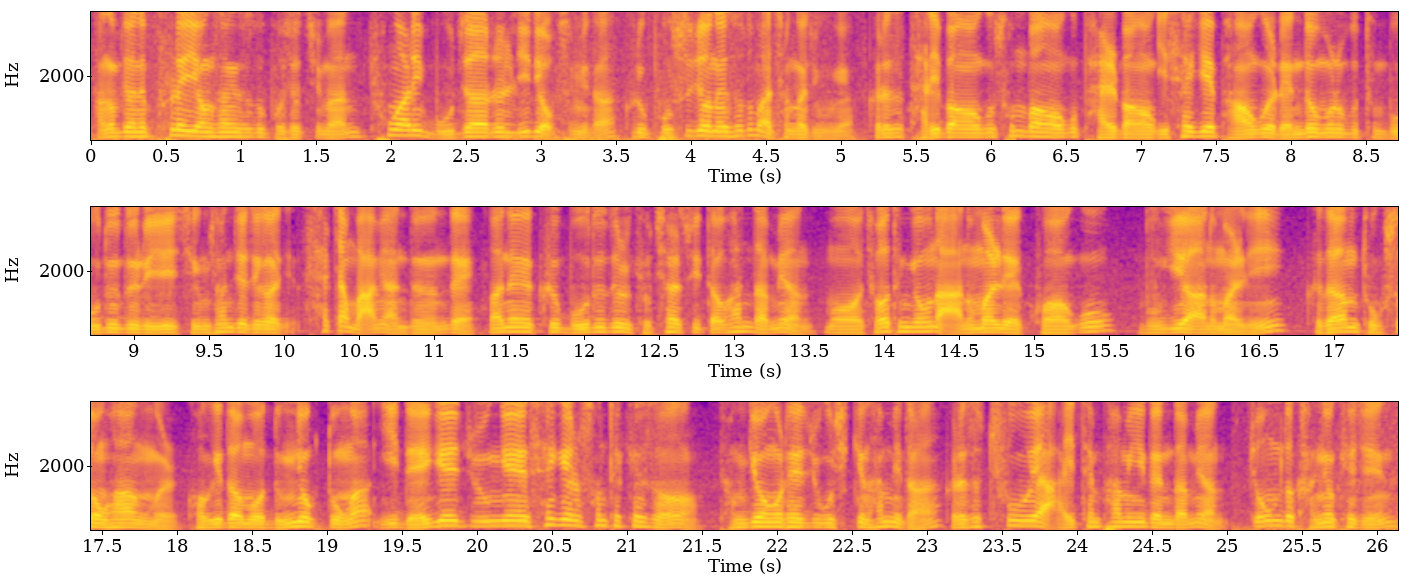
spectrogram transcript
방금 전에 플레이 영상에서도 보셨지만 총알이 모자를 일이 없습니다. 그리고 보스전에서도 마찬가지고요. 그래서 다리 방어구, 손 방어구, 발 방어구 이 세개 방어구에 랜덤으로 붙은 모드들이 지금 현재 제가 살짝 마음에 안 드는데 만약에 그 모드들을 교체할 수 있다고 한다면 뭐 저 같은 경우는 아노말리 에코하고 무기와 아노말리 그 다음 독성 화학물 거기다 뭐 능력 동화 이 네 개 중에 세 개를 선택해서 변경을 해주고 싶긴 합니다. 그래서 추후에 아이템 파밍이 된다면 조금 더 강력해진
